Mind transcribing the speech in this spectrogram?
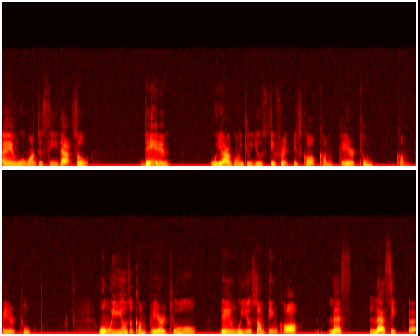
and we want to see that. So then we are going to use different. It's called compare to. Compare to. When we use a compare to, then we use something called less, lexic- uh,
